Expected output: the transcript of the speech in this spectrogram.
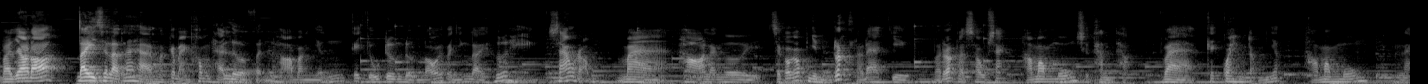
Và do đó, đây sẽ là thế hệ mà các bạn không thể lừa phỉnh họ bằng những cái chủ trương đường lối và những lời hứa hẹn sáo rỗng, mà họ là người sẽ có góc nhìn rất là đa chiều và rất là sâu sắc. Họ mong muốn sự thành thật và cái quan trọng nhất, họ mong muốn là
